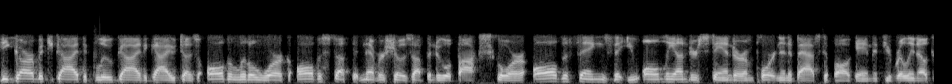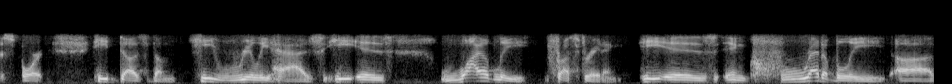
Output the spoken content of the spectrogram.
The garbage guy, the glue guy, the guy who does all the little work, all the stuff that never shows up into a box score, all the things that you only understand are important in a basketball game if you really know the sport. He does them. He really has. He is wildly frustrating. He is incredibly uh,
